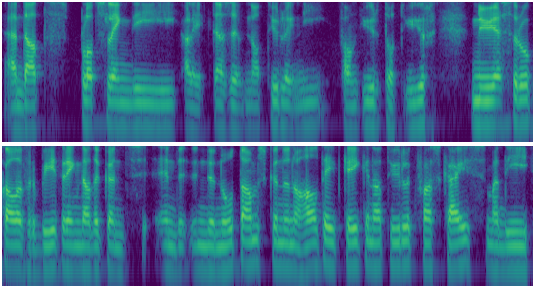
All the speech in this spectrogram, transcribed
En dat plotseling die, allez, dat is natuurlijk niet van uur tot uur. Nu is er ook al een verbetering dat je kunt in de, in de notams kunnen nog altijd kijken natuurlijk van skies, maar die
